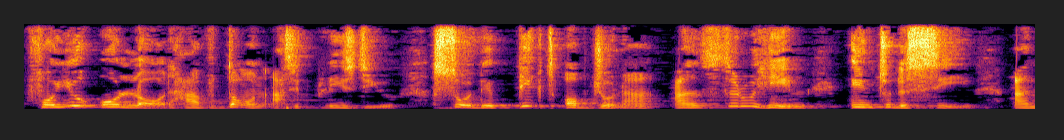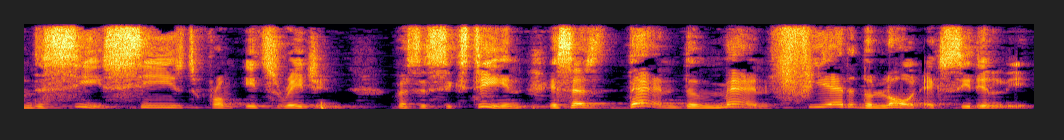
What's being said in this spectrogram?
For you, O Lord, have done as it pleased you. So they picked up Jonah and threw him into the sea and the sea ceased from its raging. Verses 16, it says, Then the men feared the Lord exceedingly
